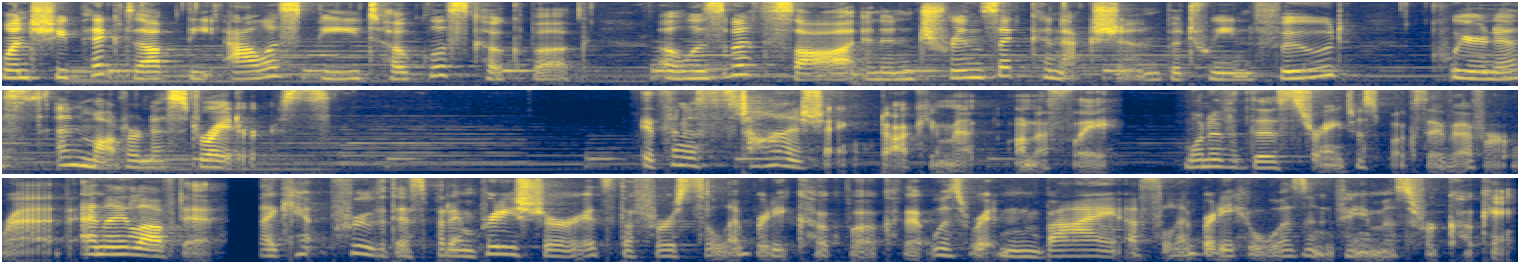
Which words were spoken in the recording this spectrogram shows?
When she picked up the Alice B. Toklas cookbook, Elizabeth saw an intrinsic connection between food, queerness, and modernist writers. It's an astonishing document, honestly. One of the strangest books I've ever read, and I loved it. I can't prove this, but I'm pretty sure it's the first celebrity cookbook that was written by a celebrity who wasn't famous for cooking.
